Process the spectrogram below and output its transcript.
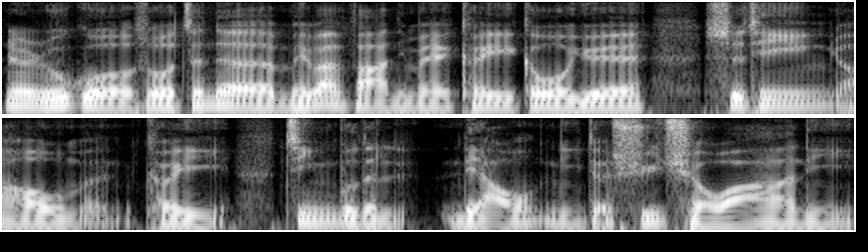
那如果说真的没办法，你们也可以跟我约试听，然后我们可以进一步的聊你的需求啊，你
